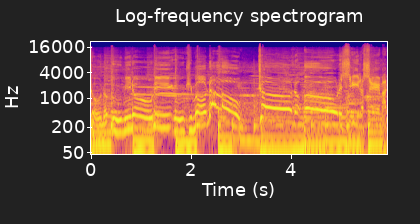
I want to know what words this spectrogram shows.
この海の人気者この俺白種目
